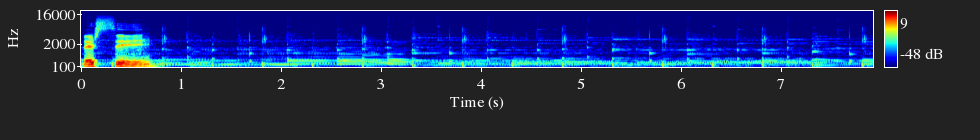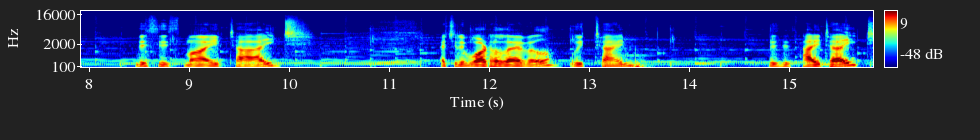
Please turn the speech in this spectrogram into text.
Let's say this is my tide. Actually water level with time. This is high tide.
